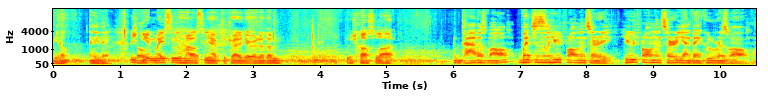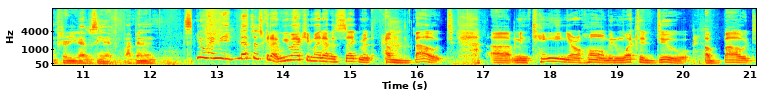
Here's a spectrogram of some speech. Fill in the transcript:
you know, anything. You So- can get mice in the house and you have to try to get rid of them, which costs a lot. That as well, which is a huge problem in Surrey. Huge problem in Surrey and Vancouver as well. I'm sure you guys have seen it. I've been in. You know, I mean, that's just good. We actually might have a segment about uh, maintaining your home and what to do about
